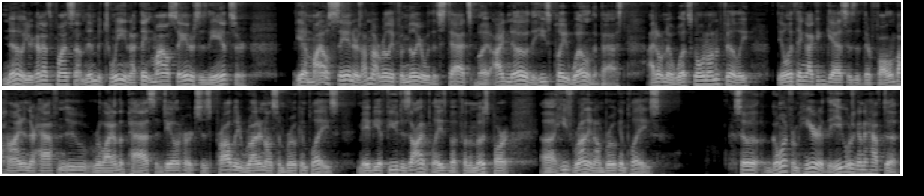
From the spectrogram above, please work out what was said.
No, you're gonna have to find something in between. I think Miles Sanders is the answer. Yeah, Miles Sanders, I'm not really familiar with his stats, but I know that he's played well in the past. I don't know what's going on in Philly. The only thing I can guess is that they're falling behind and they're having to rely on the pass, and Jalen Hurts is probably running on some broken plays. Maybe a few design plays, but for the most part, uh, he's running on broken plays. So going from here, the Eagles are going to have to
